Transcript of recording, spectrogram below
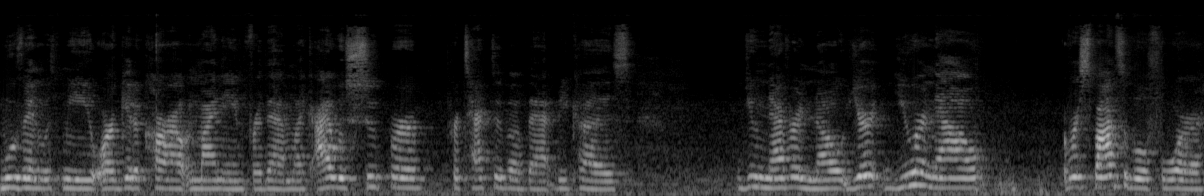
move in with me or get a car out in my name for them. Like I was super protective of that because you never know. You're you are now responsible for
